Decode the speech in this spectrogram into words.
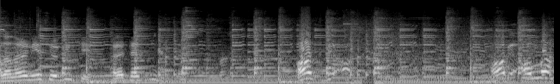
Adamları niye sövdün ki? Kalitesiz misin sen? Az bir az. Abi Allah.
